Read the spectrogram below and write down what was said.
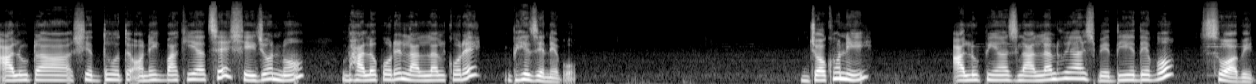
আলুটা সেদ্ধ হতে অনেক বাকি আছে, সেই জন্য ভালো করে লাল লাল করে ভেজে নেব। যখনই আলু, পেঁয়াজ লাল লাল হয়ে আসবে, দিয়ে দেব সোয়াবিন।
